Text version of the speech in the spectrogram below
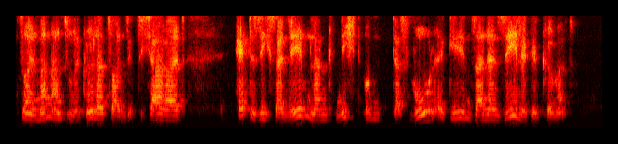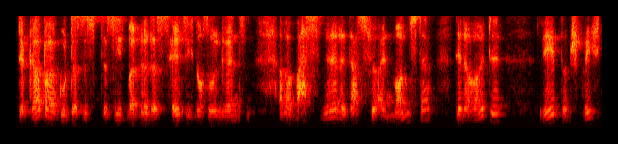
so ein Mann, Hans-Uwe Köhler, 72 Jahre alt, hätte sich sein Leben lang nicht um das Wohlergehen seiner Seele gekümmert. Der Körper, gut, das ist, das sieht man, ne, das hält sich noch so in Grenzen. Aber was wäre das für ein Monster, der da heute lebt und spricht,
